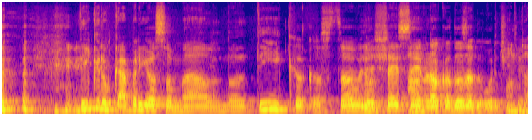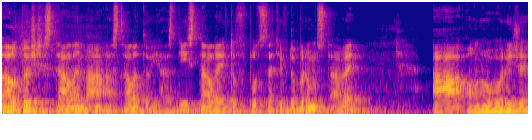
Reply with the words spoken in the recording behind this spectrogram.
Tigru Cabrio som mal, no ty kokos, to bude no, 6-7 rokov dozadu určite. On to auto ešte stále má a stále to jazdí, stále je to v podstate v dobrom stave. A on hovorí, že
